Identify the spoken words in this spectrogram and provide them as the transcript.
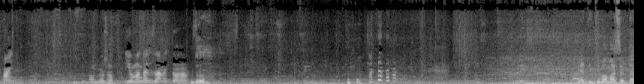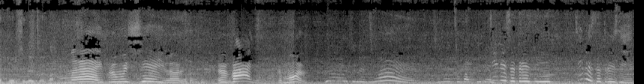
fain. angajat. Eu mă angajez la McDonald's. Da. Iată ce m-am asortat cu ursulețul ăsta. Măi, frumușeilor! Vai, că mor! Măi! Cine s-a trezit? Cine s-a trezit?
